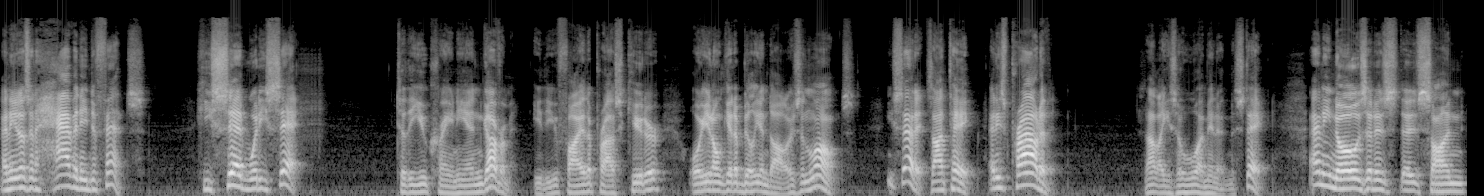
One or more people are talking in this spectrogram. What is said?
And he doesn't have any defense. He said what he said to the Ukrainian government. Either you fire the prosecutor or you don't get a billion dollars in loans. He said it, it's on tape, and he's proud of it. It's not like he said, oh, I made a mistake. And he knows that his, his son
